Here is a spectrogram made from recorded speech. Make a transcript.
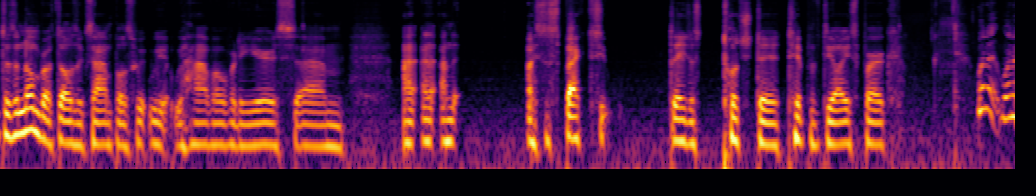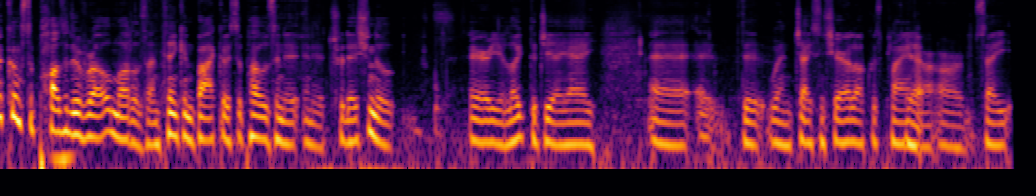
there's a number of those examples we, we, we have over the years, um, and, and I suspect they just touched the tip of the iceberg. When it when it comes to positive role models, I'm thinking back, I suppose, in a in a traditional area like the GAA, uh, uh, the, when Jason Sherlock was playing, yeah. or, or, say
